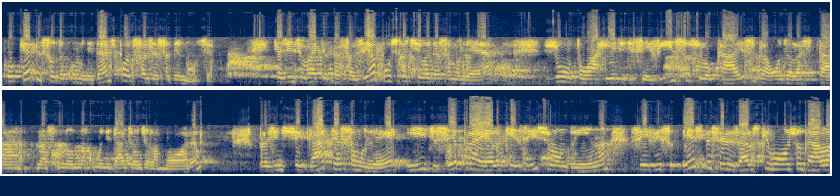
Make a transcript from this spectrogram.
Qualquer pessoa da comunidade pode fazer essa denúncia. Que a gente vai tentar fazer a busca ativa dessa mulher junto à rede de serviços locais da onde ela está, na, na comunidade onde ela mora para a gente chegar até essa mulher e dizer para ela que existe Londrina serviços especializados que vão ajudá-la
